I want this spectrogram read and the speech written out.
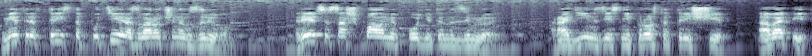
Метров 300 путей разворочено взрывом. Рельсы со шпалами подняты над землей. Радим здесь не просто трещит, а вопит.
